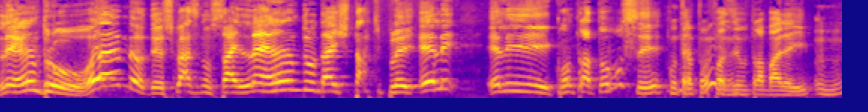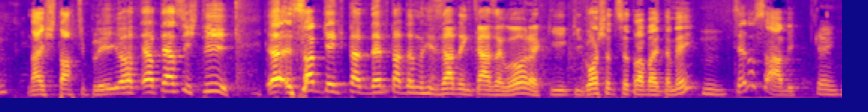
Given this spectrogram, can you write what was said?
Leandro! Ai, meu Deus, quase não sai. Leandro da Start Play. Ele, ele contratou você Contratou né, pra fazer um trabalho aí Uhum. na Start Play. Eu até- assisti. É, Sabe quem que tá- deve estar dando risada em casa agora, que, que gosta do seu trabalho também? Hum. Você não sabe. Quem?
